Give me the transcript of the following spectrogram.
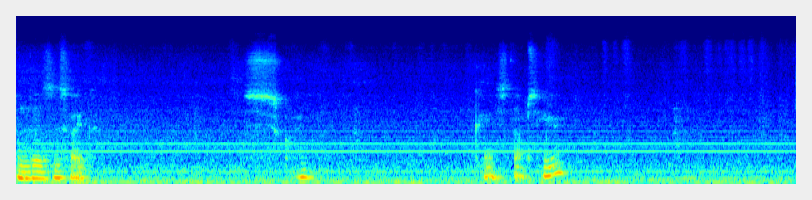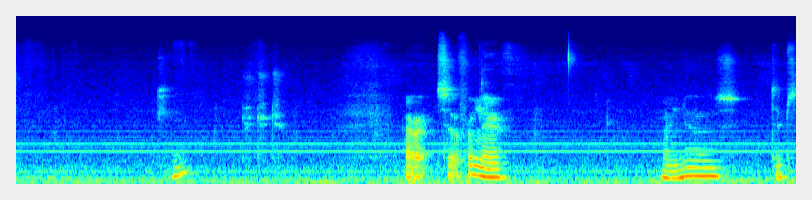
and does this like squib. Okay, stops here. Okay. Alright, so from there, my nose dips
